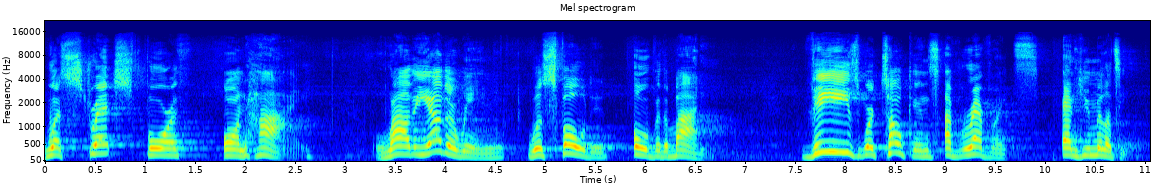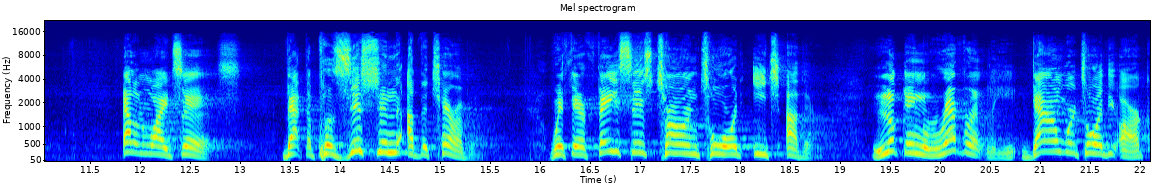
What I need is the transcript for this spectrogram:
was stretched forth on high, while the other wing was folded over the body. These were tokens of reverence and humility. Ellen White says that the position of the cherubim with their faces turned toward each other, looking reverently downward toward the ark,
